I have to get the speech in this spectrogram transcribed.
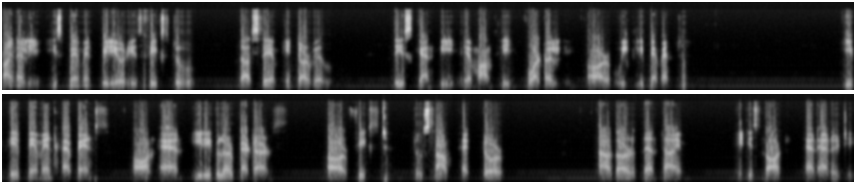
Finally, each payment period is fixed to the same interval. This can be a monthly, quarterly, or weekly payment. If a payment happens on an irregular pattern or fixed to some factor other than time, it is not an annuity.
